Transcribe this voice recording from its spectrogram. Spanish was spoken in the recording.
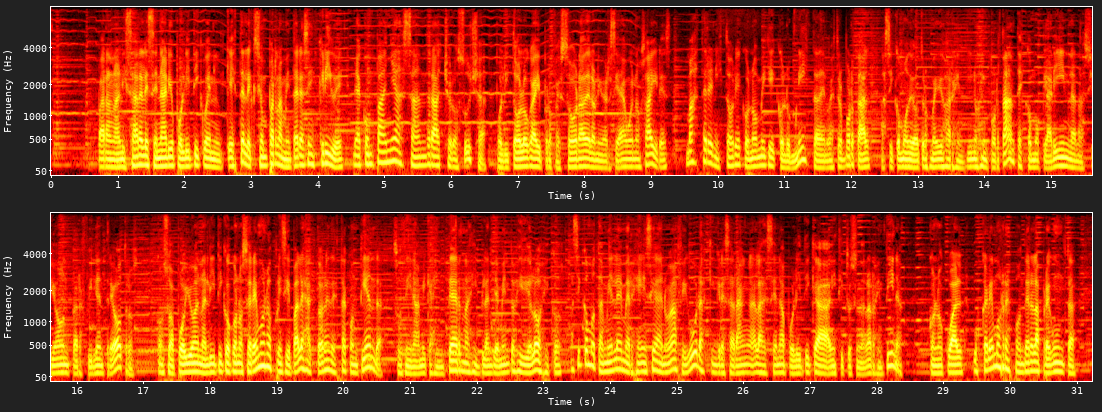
Para analizar el escenario político en el que esta elección parlamentaria se inscribe, me acompaña Sandra Chorosucha, politóloga y profesora de la Universidad de Buenos Aires, máster en Historia Económica y columnista de nuestro portal, así como de otros medios argentinos importantes como Clarín, La Nación, Perfil, entre otros. Con su apoyo analítico conoceremos los principales actores de esta contienda, sus dinámicas internas y planteamientos ideológicos, así como también la emergencia de nuevas figuras que ingresarán a la escena política institucional argentina, con lo cual buscaremos responder a la pregunta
